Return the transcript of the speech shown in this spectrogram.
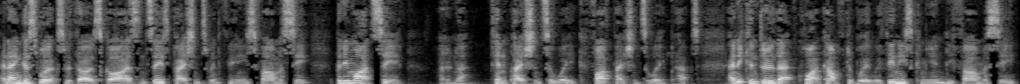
and Angus works with those guys and sees patients within his pharmacy, but he might see I don't know, 10 patients a week, five patients a week perhaps. And he can do that quite comfortably within his community pharmacy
